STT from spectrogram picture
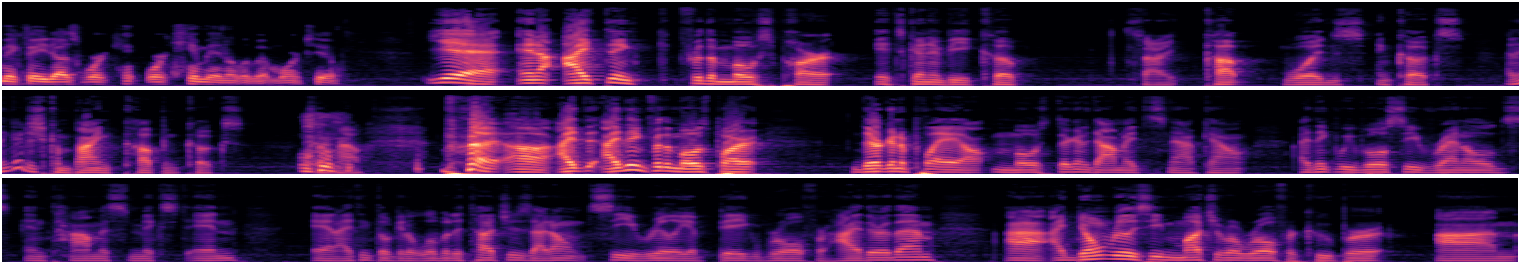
McVay does work work him in a little bit more too. Yeah, and I think for the most part, it's going to be Kupp, sorry, Kupp, Woods, and Cooks. I think I just combined Kupp and Cooks somehow. but uh, I th- I think for the most part, they're going to play most. They're going to dominate the snap count. I think we will see Reynolds and Thomas mixed in, and I think they'll get a little bit of touches. I don't see really a big role for either of them. Uh, I don't really see much of a role for Cooper on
